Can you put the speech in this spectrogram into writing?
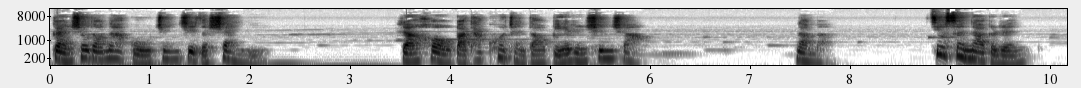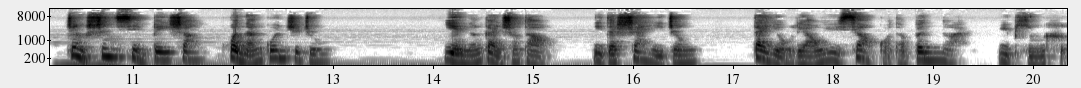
感受到那股真挚的善意，然后把它扩展到别人身上，那么。就算那个人正深陷悲伤或难关之中，也能感受到你的善意中带有疗愈效果的温暖与平和。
